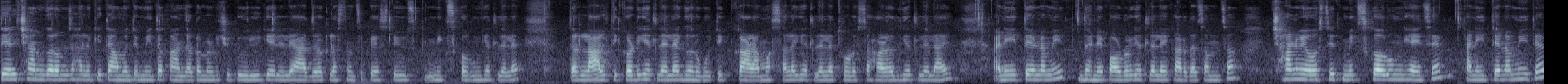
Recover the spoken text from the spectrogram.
तेल छान गरम झालं की त्यामध्ये मी इथं कांदा टोमॅटोची प्युरी केलेली आहे. अद्रक लसणाचं पेस्ट यूज मिक्स करून घेतलेलं आहे. तर लाल तिखट घेतलेलं आहे घरगुती काळा मसाला घेतलेला आहे थोडंसं हळद घेतलेलं आहे. आणि इथे ना मी धने पावडर घेतलेला आहे एक अर्धा चमचा. छान व्यवस्थित मिक्स करून घ्यायचे. आणि इथे ना मी इथे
